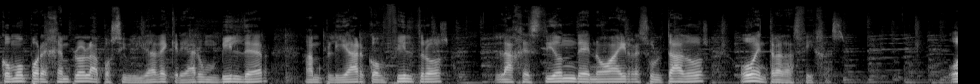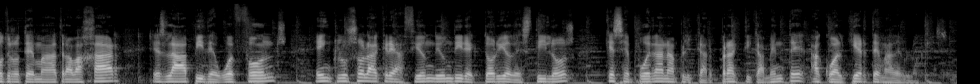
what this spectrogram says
como por ejemplo la posibilidad de crear un builder, ampliar con filtros, la gestión de no hay resultados o entradas fijas. Otro tema a trabajar es la API de WebFonts e incluso la creación de un directorio de estilos que se puedan aplicar prácticamente a cualquier tema de bloques.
